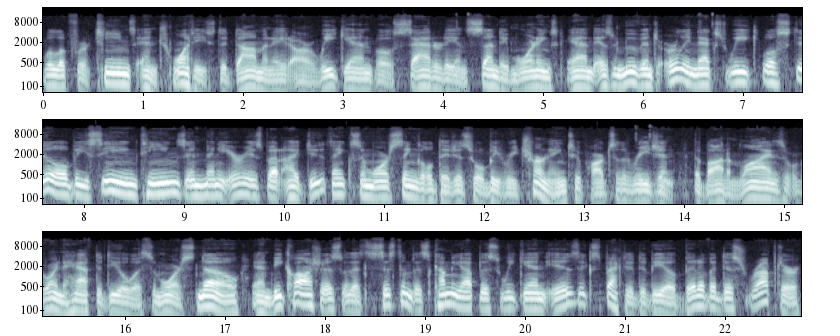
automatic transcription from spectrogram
We'll look for teens and 20s to dominate our weekend, both Saturday and Sunday mornings. And as we move into early next week, we'll still be seeing teens in many areas, but I do think some more single digits will be returning to parts of the region. The bottom line is that we're going to have to deal with some more snow and be cautious that the system that's coming up this weekend is expected to be a bit of a disruptor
